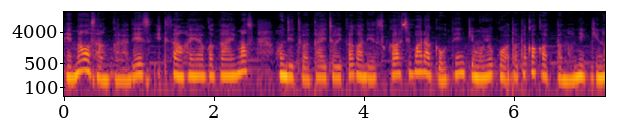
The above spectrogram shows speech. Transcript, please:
えまおさんからです。ゆきさんおはようございます。本日は体調いかがですか？しばらくお天気もよく暖かかったのに、昨日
